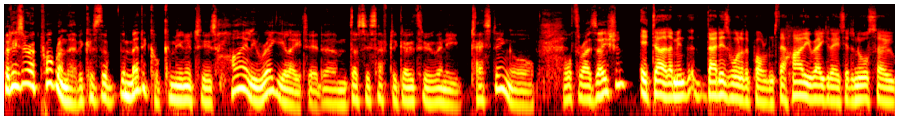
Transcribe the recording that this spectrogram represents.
But is there a problem there? Because the, the medical community is highly regulated. Um, does this have to go through any testing or authorization? It does. I mean, th- that is one of the problems. They're highly regulated and also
